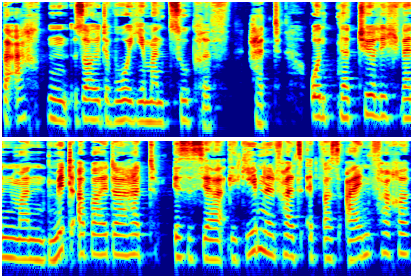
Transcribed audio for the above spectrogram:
beachten sollte, wo jemand Zugriff hat. Und natürlich, wenn man Mitarbeiter hat, ist es ja gegebenenfalls etwas einfacher,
